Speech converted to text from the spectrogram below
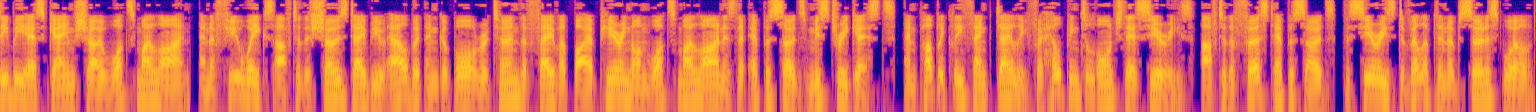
CBS game show What's My Line, and a few weeks after the show's debut Albert and Gabor returned the favor by appearing on What's My Line as the episode's mystery guests, and publicly thanked Daly for helping to launch their series. After the first episodes, the series developed an absurdist world,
